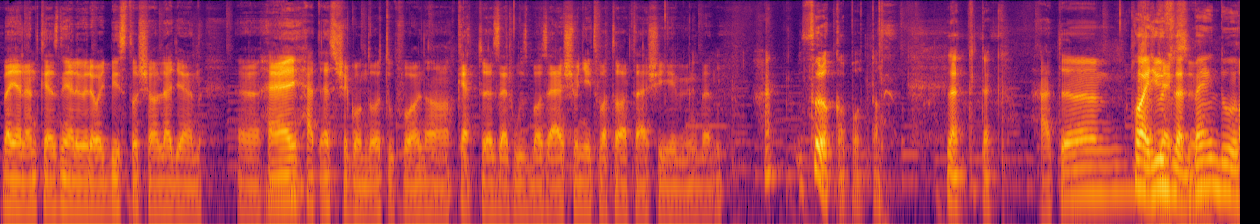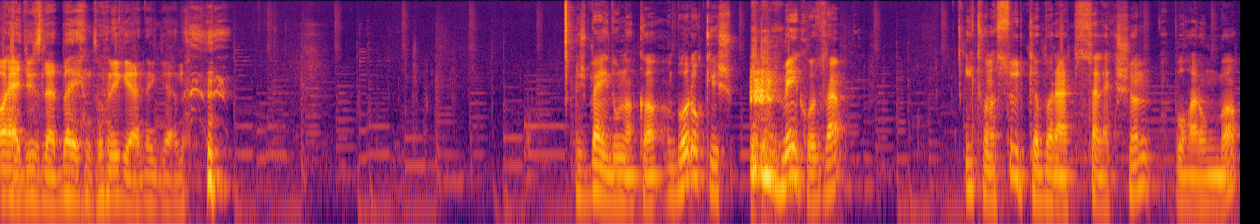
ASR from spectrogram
bejelentkezni előre, hogy biztosan legyen hely. Hát ezt se gondoltuk volna 2020-ban az első nyitvatartási évünkben. Hát fölkapottak. Lettetek. Hát, ö, Ha egy üzlet igyekszünk. beindul- Ha egy üzlet beindul, igen, igen. És beindulnak a a borok is. Méghozzá itt van a Szürke Barát Selection a poharunkba,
